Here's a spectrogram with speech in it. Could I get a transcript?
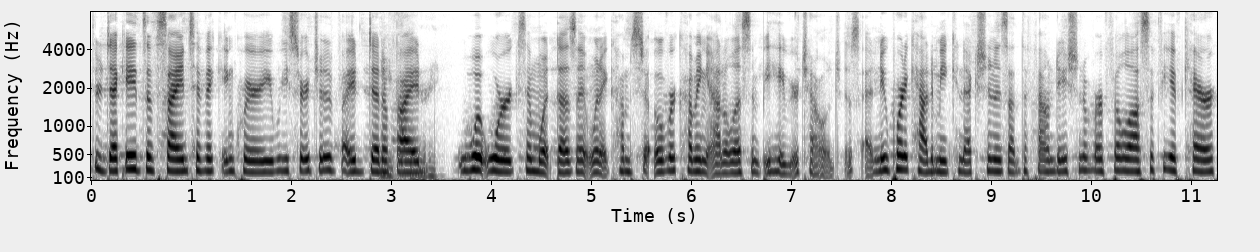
Through decades of scientific inquiry, research have identified what works and what doesn't when it comes to overcoming adolescent behavior challenges. At Newport Academy, connection is at the foundation of our philosophy of care,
